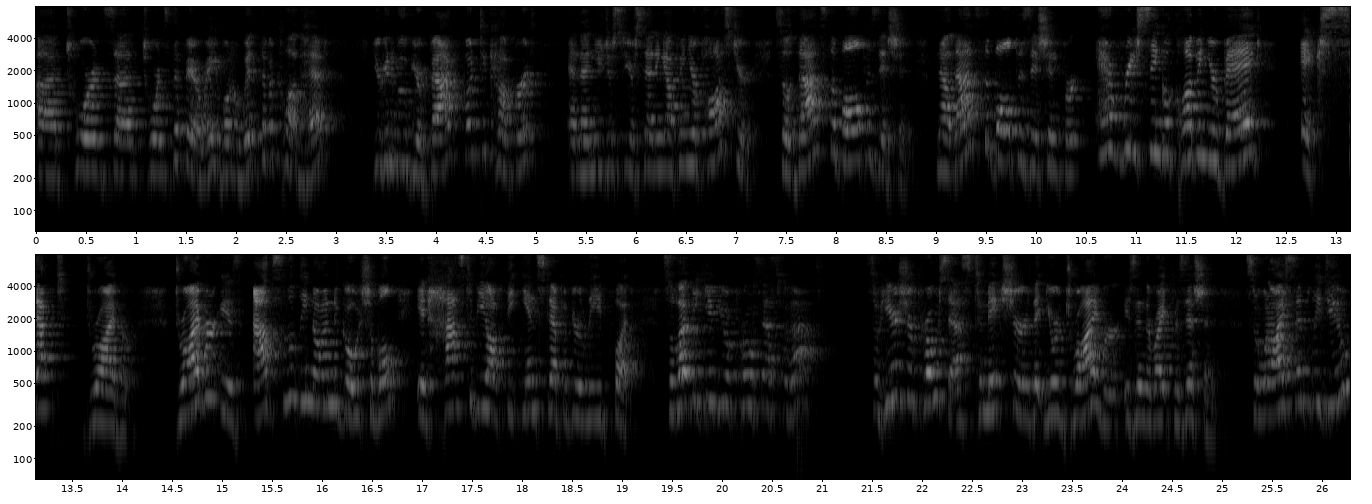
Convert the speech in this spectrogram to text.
uh, towards, uh, towards the fairway, about a width of a club head. You're going to move your back foot to comfort, and then you just, you're setting up in your posture. So that's the ball position. Now that's the ball position for every single club in your bag except driver. Driver is absolutely non-negotiable. It has to be off the instep of your lead foot. So let me give you a process for that. So here's your process to make sure that your driver is in the right position. So what I simply do,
